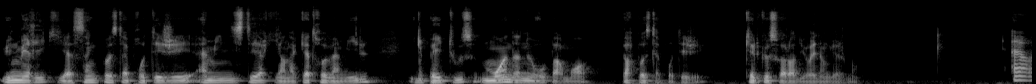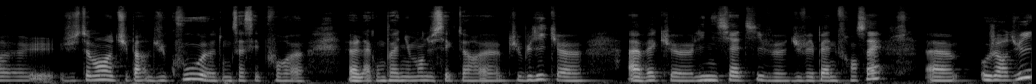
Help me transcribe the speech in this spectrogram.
Une mairie qui a cinq postes à protéger, un ministère qui en a 80 000, ils payent tous moins d'un euro par mois par poste à protéger, quelle que soit leur durée d'engagement. Alors euh, justement, tu parles du coût, euh, donc ça c'est pour euh, l'accompagnement du secteur public avec euh, l'initiative du VPN français. Euh, aujourd'hui,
